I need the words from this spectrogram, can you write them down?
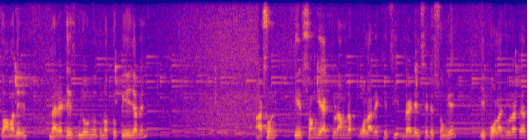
তো আমাদের ভ্যারাইটিসগুলোও নতুনত্ব পেয়ে যাবেন। আসুন, এর সঙ্গে একজোড়া আমরা পলা রেখেছি ব্রাইডাল সেটের সঙ্গে। এই পলা জোড়াটার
